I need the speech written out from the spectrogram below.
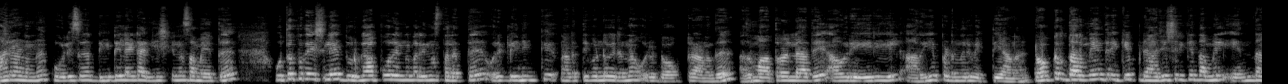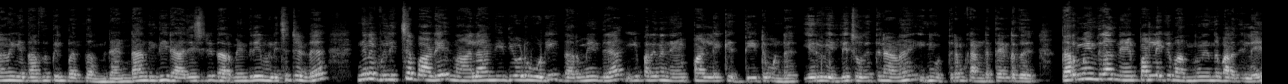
ആരാണെന്ന് പോലീസുകാർ ഡീറ്റെയിൽ ആയിട്ട് അന്വേഷിക്കുന്ന സമയത്ത് ഉത്തർപ്രദേശിലെ ദുർഗാപൂർ എന്ന് പറയുന്ന സ്ഥലത്ത് ഒരു ക്ലിനിക്ക് നടത്തിക്കൊണ്ടുവരുന്ന ഒരു ഡോക്ടറാണത് അത് മാത്രമല്ലാതെ ആ ഒരു ഏരിയയിൽ അറിയപ്പെടുന്ന ഒരു വ്യക്തിയാണ്. ഡോക്ടർ ധർമ്മേന്ദ്രയ്ക്കും രാജേശ്വരിക്കും തമ്മിൽ എന്താണ് യഥാർത്ഥത്തിൽ ബന്ധം? രണ്ടാം തീയതി രാജേശ്വരി ധർമ്മേന്ദ്രയെ വിളിച്ചിട്ടുണ്ട്. ഇങ്ങനെ വിളിച്ച പാടെ നാലാം തീയതിയോടുകൂടി ധർമ്മേന്ദ്ര ഈ പറയുന്ന നേപ്പാളിലേക്ക് എത്തിയിട്ടുമുണ്ട്. ഈ ഒരു വലിയ ചോദ്യത്തിനാണ് ഇനി ഉത്തരം കണ്ടെത്തേണ്ടത്. ധർമ്മേന്ദ്ര നേപ്പാളിലേക്ക് വന്നു എന്ന് പറഞ്ഞില്ലേ?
